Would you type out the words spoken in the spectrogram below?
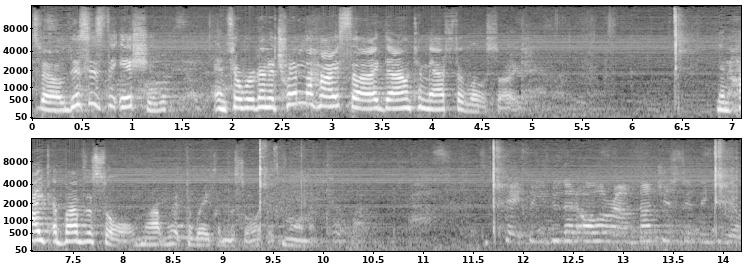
So this is the issue, and so we're going to trim the high side down to match the low side. In height above the sole, not width away from the sole at this moment. Okay, so you do that all around, not just in the heel,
